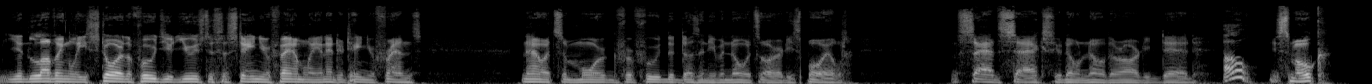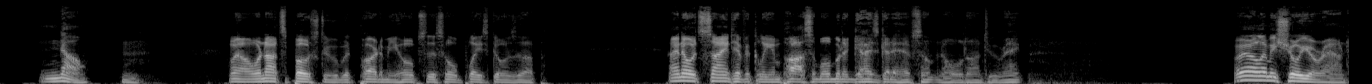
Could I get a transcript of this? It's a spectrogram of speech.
you'd lovingly store the foods you'd use to sustain your family and entertain your friends. Now it's a morgue for food that doesn't even know it's already spoiled. And sad sacks who don't know they're already dead. Oh, You smoke? no. Hmm. Well, we're not supposed to, but part of me hopes this whole place goes up. I know it's scientifically impossible, but a guy's got to have something to hold on to, right? Well, let me show you around.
